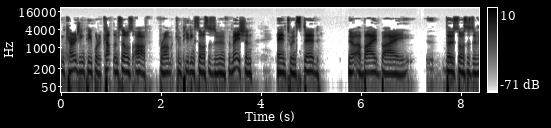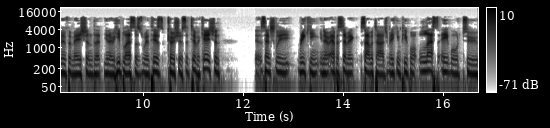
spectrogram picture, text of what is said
encouraging people to cut themselves off from competing sources of information and to instead you know abide by those sources of information that you know he blesses with his kosher certification essentially wreaking you know epistemic sabotage making people less able to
